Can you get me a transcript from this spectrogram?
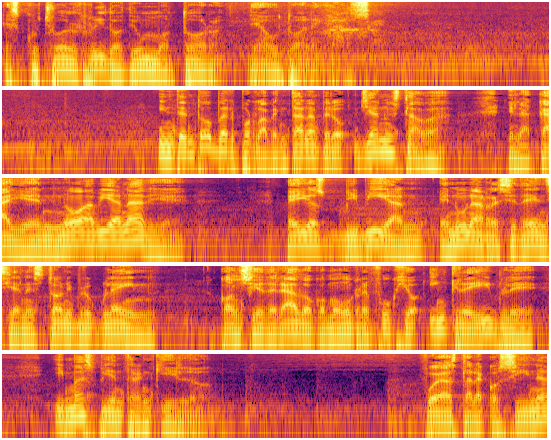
escuchó el ruido de un motor de auto alejarse. Intentó ver por la ventana, pero ya no estaba. En la calle no había nadie. Ellos vivían en una residencia en Stony Brook Lane, considerado como un refugio increíble y más bien tranquilo. Fue hasta la cocina,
